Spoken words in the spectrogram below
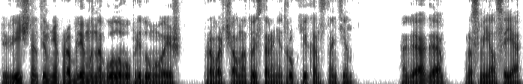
«Вечно ты мне проблемы на голову придумываешь», — проворчал на той стороне трубки Константин. «Ага-ага», — рассмеялся я.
